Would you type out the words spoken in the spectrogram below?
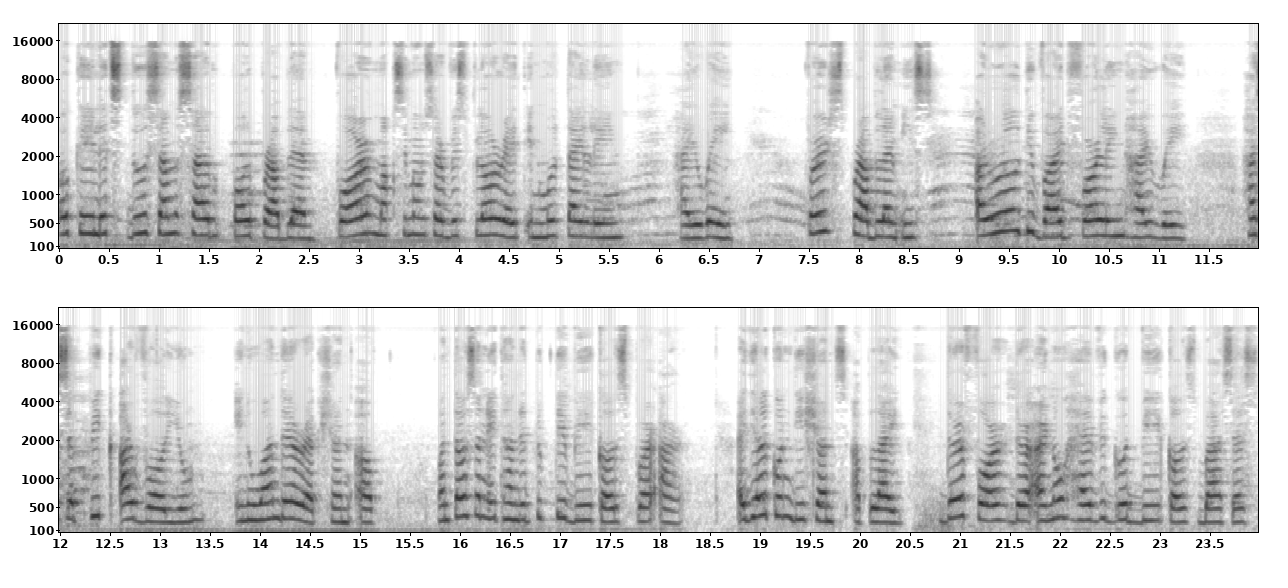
Okay, let's do some sample problem for maximum service flow rate in multi-lane highway. First problem is a rural divide 4-lane highway has a peak hour volume in one direction of 1,850 vehicles per hour. Ideal conditions applied. Therefore, there are no heavy good vehicles, buses,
